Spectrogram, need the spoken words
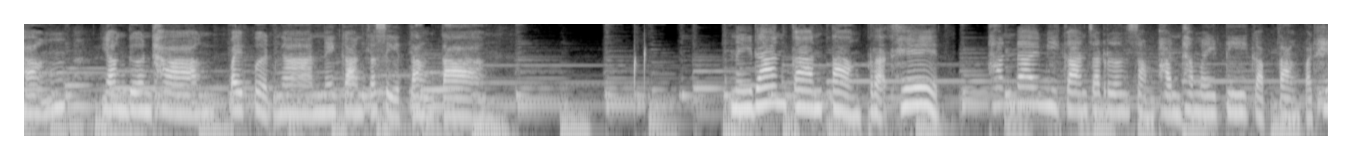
ทั้งยังเดินทางไปเปิดงานในการเกษตรต่างๆ ในด้านการต่างประเทศ ท่านได้มีการเจริญสัมพันธไมตรีกับต่างประเท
